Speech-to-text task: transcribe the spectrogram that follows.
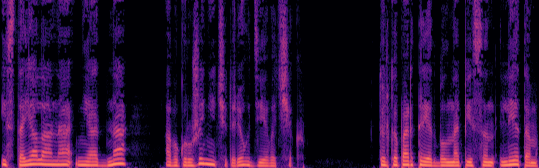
и стояла она не одна, а в окружении четырех девочек. Только портрет был написан летом,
